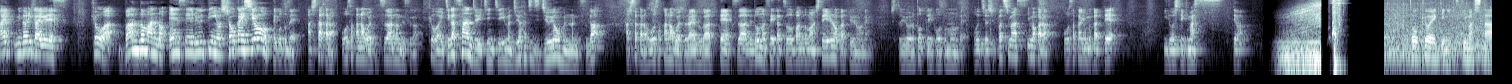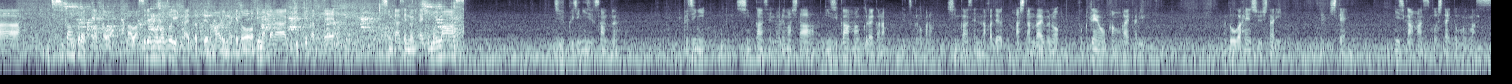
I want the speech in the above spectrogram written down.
はい緑川優です。今日はバンドマンの遠征ルーティンを紹介しようってことで明日から大阪名古屋とツアーなんですが今日は1月31日今18時14分なんですが明日から大阪名古屋とライブがあってツアーでどんな生活をバンドマンしているのかっていうのをねちょっといろいろ撮っていこうと思うのでお家を出発します。今から大阪に向かって移動していきます。では。東京駅に着きました。1時間くらいかかったわ、まあ、忘れ物を取り帰ったっていうのもあるんだけど今から切符買って新幹線乗りたいと思います。19時23分。無事に新幹線乗れました。2時間半くらいかな。で着くのかな。新幹線の中で明日のライブの特典を考えたり動画編集したりして2時間半過ごしたいと思います。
